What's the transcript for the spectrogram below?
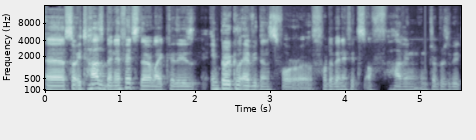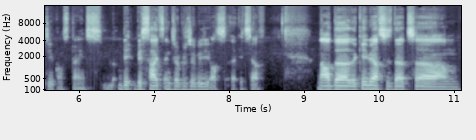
Uh, so it has benefits. There, like there is empirical evidence for uh, for the benefits of having interpretability constraints besides interpretability itself. Now, the the caveat is that um,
